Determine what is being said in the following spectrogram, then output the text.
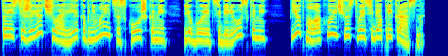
То есть живет человек, обнимается с кошками, любуется березками — Пьет молоко и чувствует себя прекрасно,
